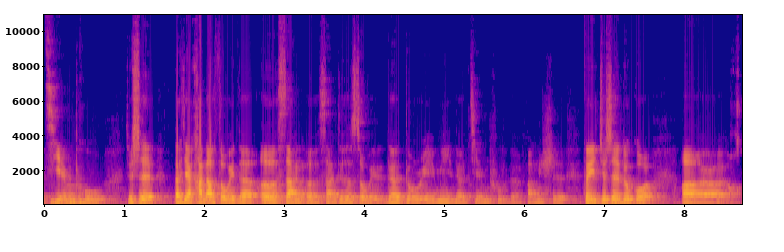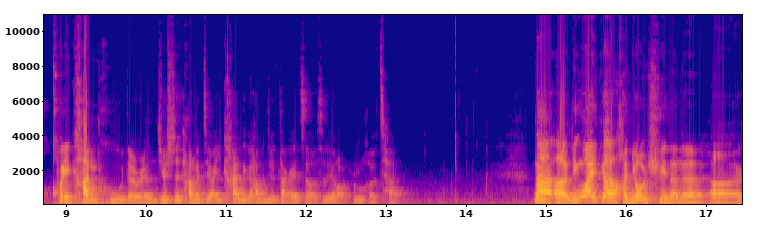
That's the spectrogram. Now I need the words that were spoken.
简谱，就是大家看到所谓的二三二三，就是所谓的哆瑞咪的简谱的方式。对，就是如果呃会看谱的人，就是他们只要一看这个，他们就大概知道是要如何唱。那呃，另外一个很有趣的呢，呃，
